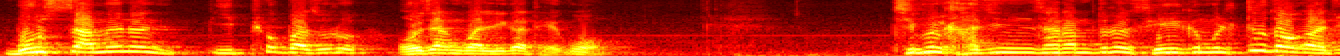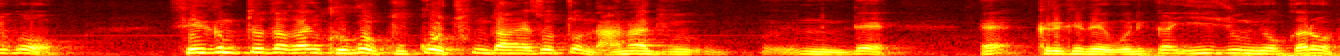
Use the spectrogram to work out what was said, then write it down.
못 사면은 이 표밭으로 어장 관리가 되고 집을 가진 사람들은 세금을 뜯어가지고 세금 뜯어가지고 그걸 국고 충당해서 또 나눠주는데 예? 그렇게 되고 그러니까 이중 효과로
